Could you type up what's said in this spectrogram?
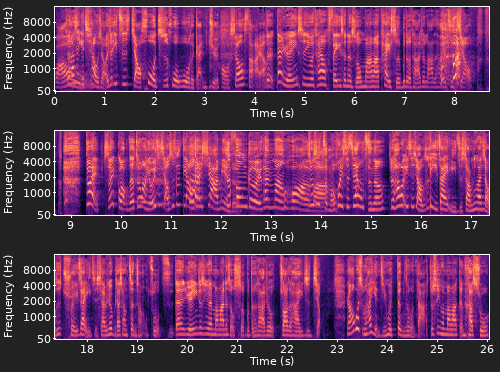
哇哦！就它是一个翘脚，就一只脚或支或握的感觉，好潇洒呀。对，但原因是因为他要飞升的时候，妈妈太舍不得他，就拉着他一只脚。对，所以广泽尊王有一只脚是掉在下面的，这风格也太漫画了。就是怎么会是这样子呢？就他会一只脚立在椅子上，另外一只脚是垂在椅子下面，就比较像正常的坐姿。但是原因就是因为妈妈那时候舍不得他，就抓着他一只脚。然后为什么他眼睛会瞪这么大？就是因为妈妈跟他说，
